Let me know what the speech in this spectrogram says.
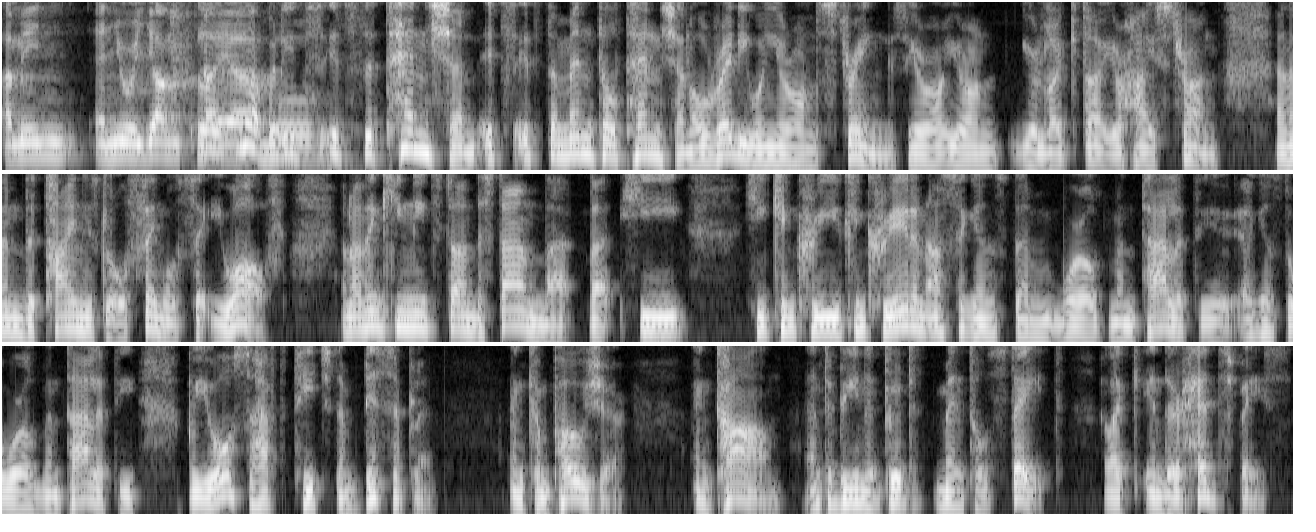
I mean, and you're a young No, player. no, but or- it's it's the tension. It's it's the mental tension already when you're on strings. You're you're on you're like that. You're high strung, and then the tiniest little thing will set you off. And I think he needs to understand that that he he can create you can create an us against them world mentality against the world mentality, but you also have to teach them discipline and composure and calm and to be in a good mental state, like in their headspace.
